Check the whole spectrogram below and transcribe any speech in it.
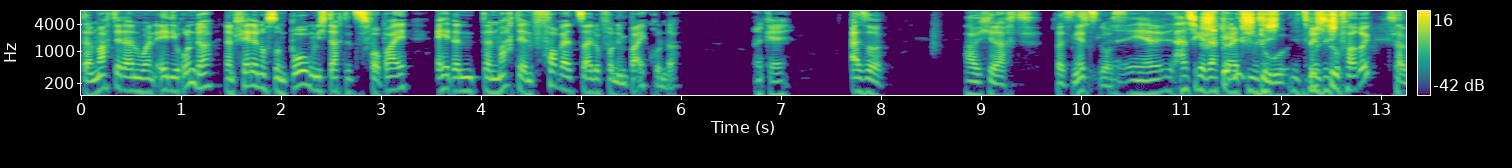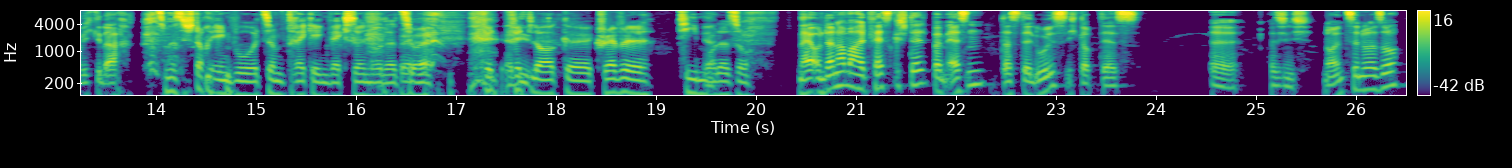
dann macht er dann 180 runter, dann fährt er noch so einen Bogen und ich dachte, jetzt ist vorbei. Ey, dann, dann macht er ein Vorwärtssalto von dem Bike runter. Okay. Also, habe ich gedacht, was ist denn jetzt los? Äh, hast du gedacht, oh, jetzt muss du? ich, jetzt Bist muss du ich, verrückt, habe ich gedacht. jetzt muss ich doch irgendwo zum Trekking wechseln oder zur Fit, Ja, Fitlock äh, Gravel Team Ja. oder so. Naja, und dann haben wir halt festgestellt beim Essen, dass der Louis, ich glaube, der ist, äh, weiß ich nicht, 19 oder so.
